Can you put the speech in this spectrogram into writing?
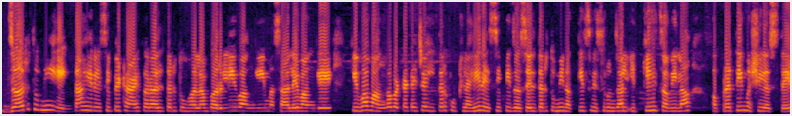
जर तुम्ही एकदा ही रेसिपी ट्राय कराल तर तुम्हाला भरली वांगी मसाले वांगे किंवा वांग बटाट्याच्या इतर कुठल्याही रेसिपीज असेल तर तुम्ही नक्कीच विसरून जाल. इतकी ही चवीला अप्रतिम अशी असते.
